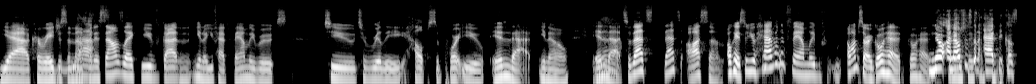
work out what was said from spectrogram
yeah courageous enough and it sounds like you've gotten you know you've had family roots to to really help support you in that you know in yeah. that so that's that's awesome. Okay so you're having a family oh i'm sorry go ahead go ahead. No and i was just going to add because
